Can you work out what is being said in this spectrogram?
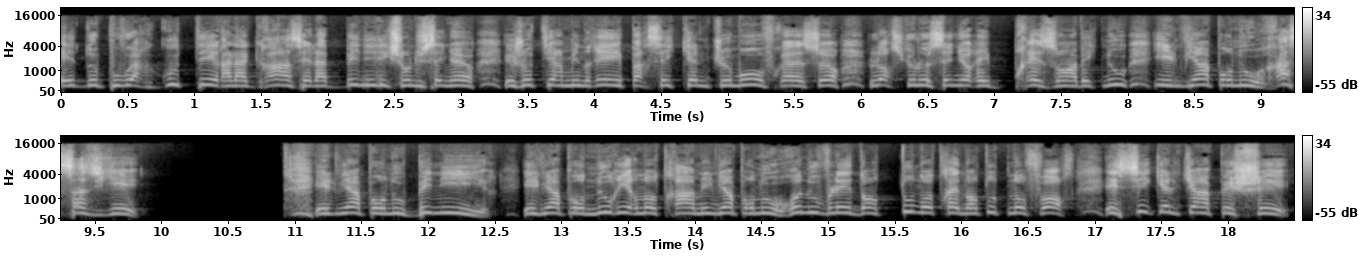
et de pouvoir goûter à la grâce et la bénédiction du Seigneur. Et je terminerai par ces quelques mots, frères et sœurs. Lorsque le Seigneur est présent avec nous, il vient pour nous rassasier. Il vient pour nous bénir, il vient pour nourrir notre âme, il vient pour nous renouveler dans tout notre être, dans toutes nos forces. Et si quelqu'un a péché,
